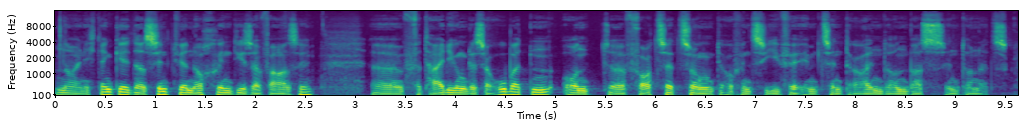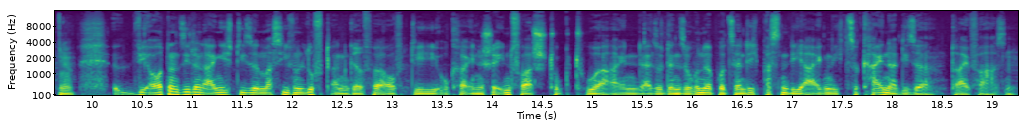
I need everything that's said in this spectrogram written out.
Nein, ich denke, da sind wir noch in dieser Phase. Äh, Verteidigung des Eroberten und äh, Fortsetzung der Offensive im zentralen Donbass in Donetsk. Ja. Wie ordnen Sie denn eigentlich diese massiven Luftangriffe auf die ukrainische Infrastruktur ein? Also denn so hundertprozentig passen die ja eigentlich zu keiner dieser drei Phasen.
